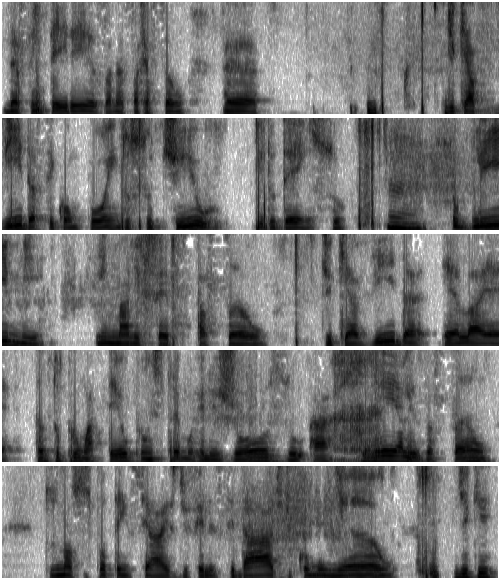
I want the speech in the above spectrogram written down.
nessa inteireza, nessa reação é, de que a vida se compõe do sutil e do denso, hum. sublime em manifestação, de que a vida ela é tanto para um ateu, para um extremo religioso, a realização dos nossos potenciais de felicidade, de comunhão, de que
